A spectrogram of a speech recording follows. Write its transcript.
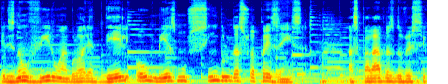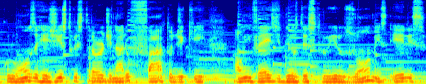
Eles não viram a glória dele ou mesmo um símbolo da sua presença. As palavras do versículo 11 registram o extraordinário fato de que, ao invés de Deus destruir os homens, eles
